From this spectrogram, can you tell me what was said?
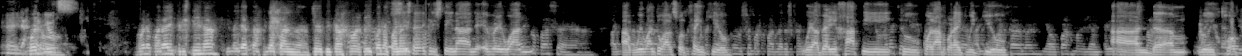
okay, Bueno, adiós. Bueno, panay Cristina, inayata yapan chetika ko na panay. Sister Christina and everyone, uh, we want to also thank you. We are very happy to collaborate with you. And um, we hope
